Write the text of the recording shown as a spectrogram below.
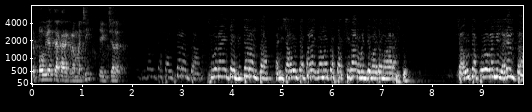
तर पाहूया त्या कार्यक्रमाची एक झलक संस्कारांचा शिवरायांच्या विचारांचा आणि शाहूंच्या पराक्रमाचा साक्षीदार म्हणजे माझा महाराष्ट्र शाहूच्या पुरोगामी लढ्यांचा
